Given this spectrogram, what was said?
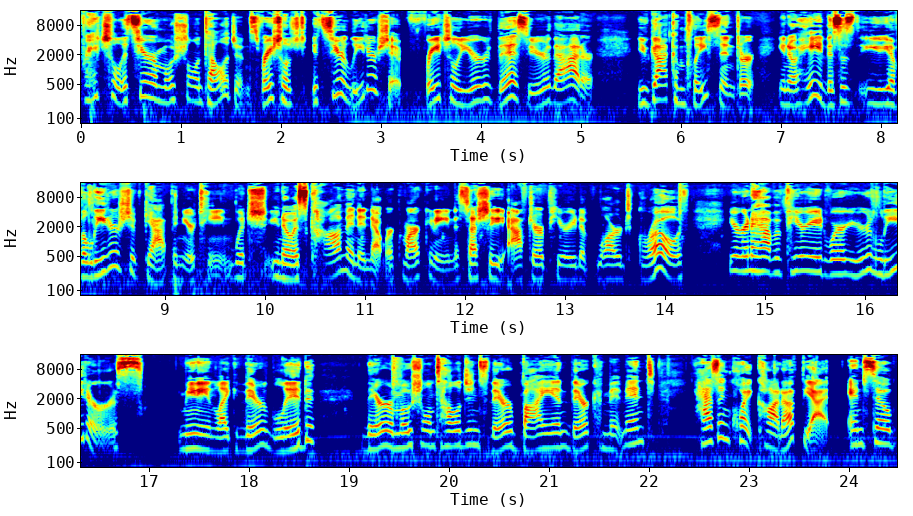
Rachel, it's your emotional intelligence. Rachel, it's your leadership. Rachel, you're this, you're that, or you got complacent or, you know, hey, this is, you have a leadership gap in your team, which, you know, is common in network marketing, especially after a period of large growth. You're going to have a period where your leaders, meaning like their lid, their emotional intelligence, their buy-in, their commitment hasn't quite caught up yet. And so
